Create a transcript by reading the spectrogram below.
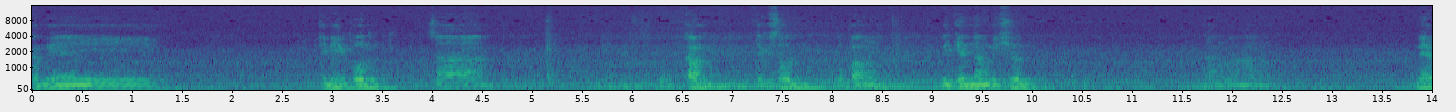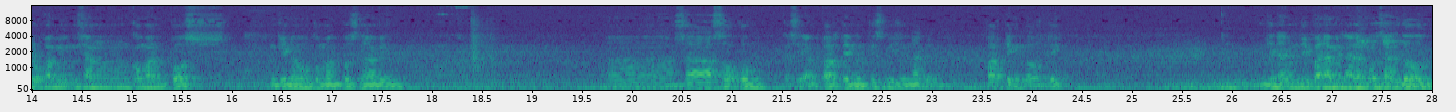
kami ay tinipon sa Camp Texon upang bigyan ng mission. Ah, meron kaming isang command post, ang ginawang command post namin ah, sa Socom kasi ang parte ng test mission namin, parting norte. Hindi, namin, hindi pa namin alam kung saan doon.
